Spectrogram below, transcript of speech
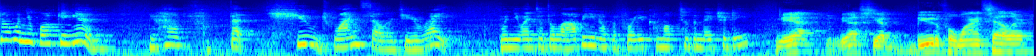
Not when you're walking in, you have that huge wine cellar to your right. When you enter the lobby, you know, before you come up to the maitre d'. Yeah, yes, you have beautiful wine cellar.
